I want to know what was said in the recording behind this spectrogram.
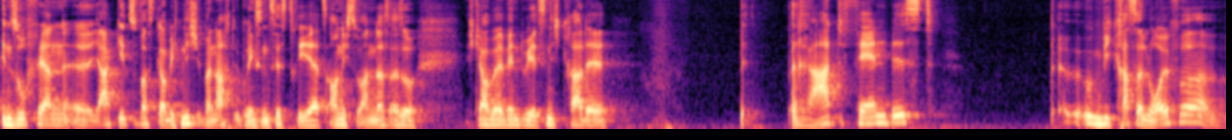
insofern, äh, ja, geht sowas, glaube ich, nicht über Nacht. Übrigens in Sistria jetzt auch nicht so anders. Also ich glaube, wenn du jetzt nicht gerade Radfan bist, irgendwie krasser Läufer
